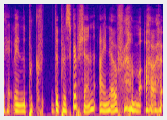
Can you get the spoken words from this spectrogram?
Okay, and the pre- the prescription I know from our,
